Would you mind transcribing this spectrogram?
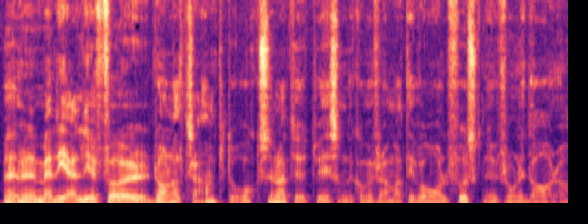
Men, men, men, det gäller ju för Donald Trump då också naturligtvis. Om det kommer fram att det är valfusk nu från idag då.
